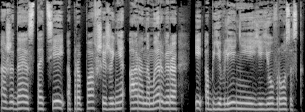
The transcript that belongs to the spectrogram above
ожидая статей о пропавшей жене Аарона Мервера и объявлении ее в розыск.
